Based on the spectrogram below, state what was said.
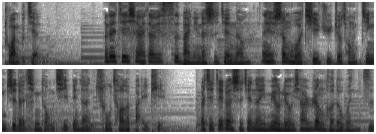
突然不见了。那在接下来大约四百年的时间呢，那些生活器具就从精致的青铜器变成粗糙的白铁，而且这段时间呢也没有留下任何的文字。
